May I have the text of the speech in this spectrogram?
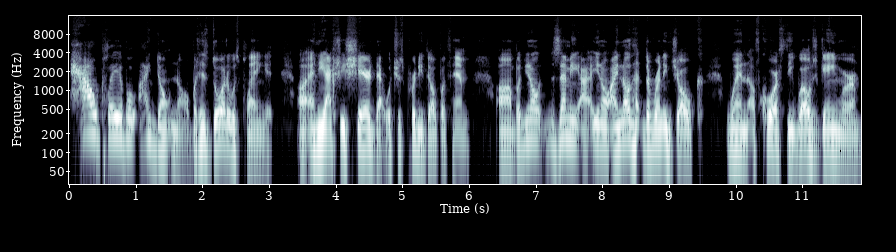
How playable, I don't know, but his daughter was playing it, uh, and he actually shared that, which was pretty dope of him. Uh, but you know, Zemi, I, you know, I know that the running joke when, of course, the Welsh gamer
